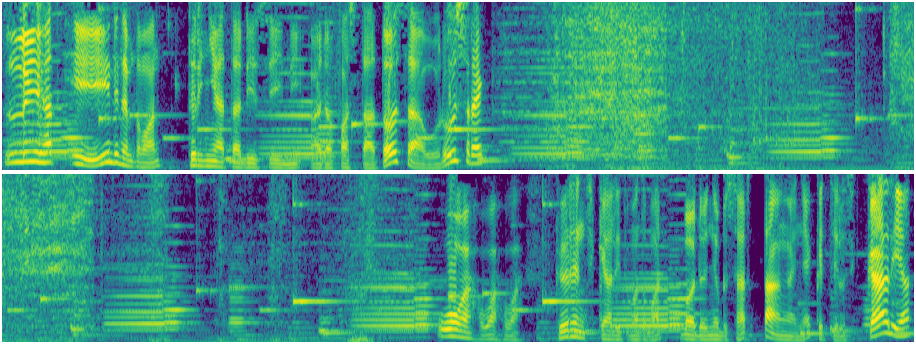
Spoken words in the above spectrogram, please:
Lihat ini teman-teman. Ternyata di sini ada Vastatosaurus Rex. Wah, wah, wah, keren sekali teman-teman. Badannya besar, tangannya kecil sekali ya.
